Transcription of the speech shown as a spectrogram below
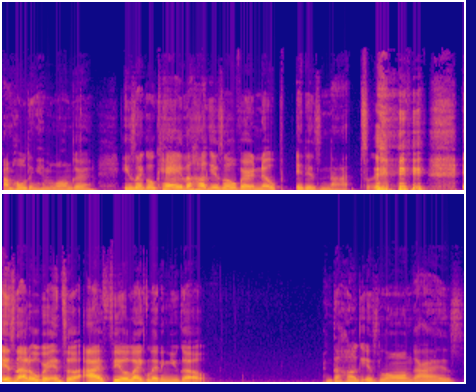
I'm holding him longer. He's like okay the hug is over. Nope it is not. It's not over until i feel like letting you go the hug is long, guys.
